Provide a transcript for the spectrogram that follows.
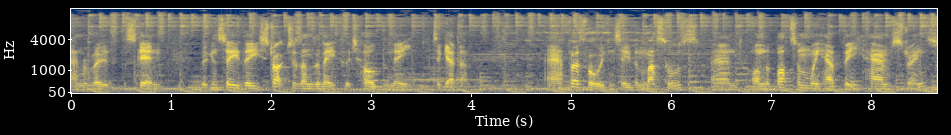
and remove the skin, we can see the structures underneath which hold the knee together. Uh, first of all, we can see the muscles, and on the bottom we have the hamstrings.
